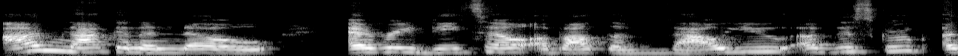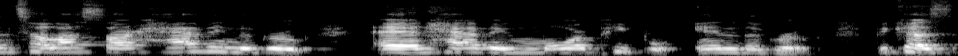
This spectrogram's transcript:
I'm not going to know every detail about the value of this group until I start having the group and having more people in the group because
